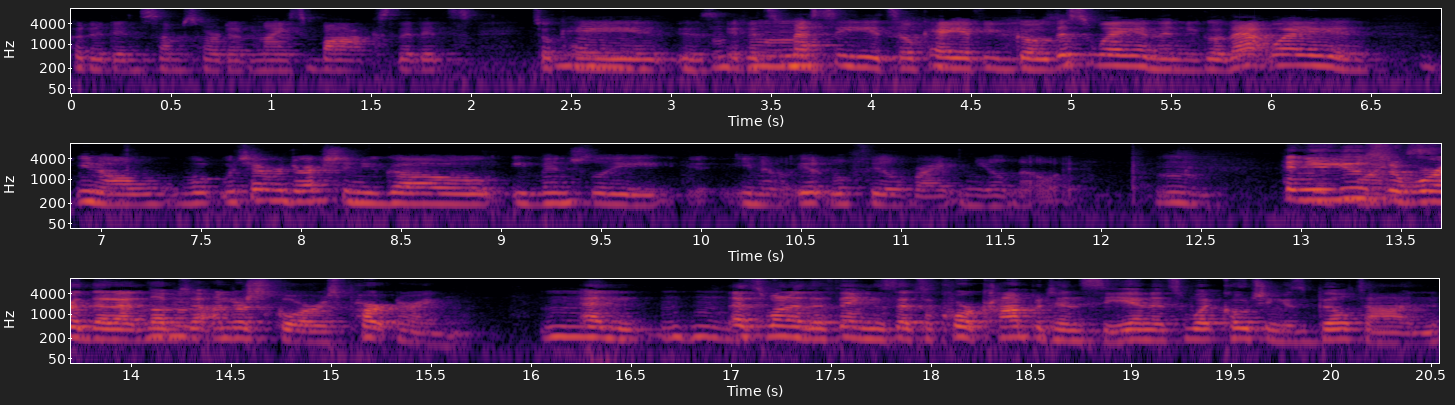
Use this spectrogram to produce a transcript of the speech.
put it in some sort of nice box that it's it's okay mm-hmm. is, if it's mm-hmm. messy it's okay if you go this way and then you go that way and you know wh- whichever direction you go eventually you know it will feel right and you'll know it mm. And you used a word that I'd love to mm-hmm. underscore is partnering. Mm-hmm. And mm-hmm. that's one of the things that's a core competency and it's what coaching is built on.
